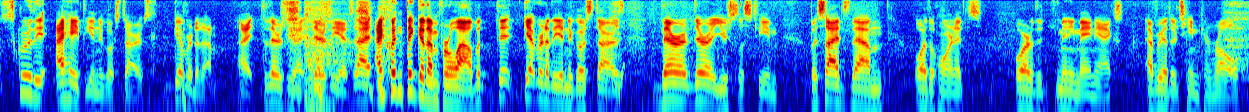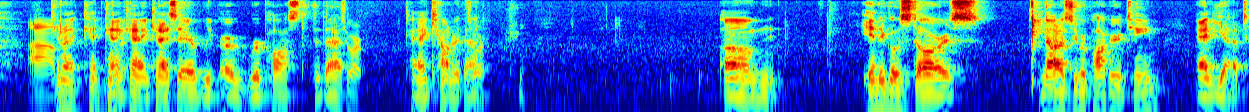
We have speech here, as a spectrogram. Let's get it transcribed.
Screw the. I hate the Indigo Stars. Get rid of them. All right. So there's the there's the answer. I, I couldn't think of them for a while, but th- get rid of the Indigo Stars. They're they're a useless team. Besides them, or the Hornets, or the Mini Maniacs, every other team can roll. Um, can I can, can, I, can I can I say a, re, a riposte to that? Sure. Can I counter that? Sure. um, Indigo Stars, not a super popular team, and yet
